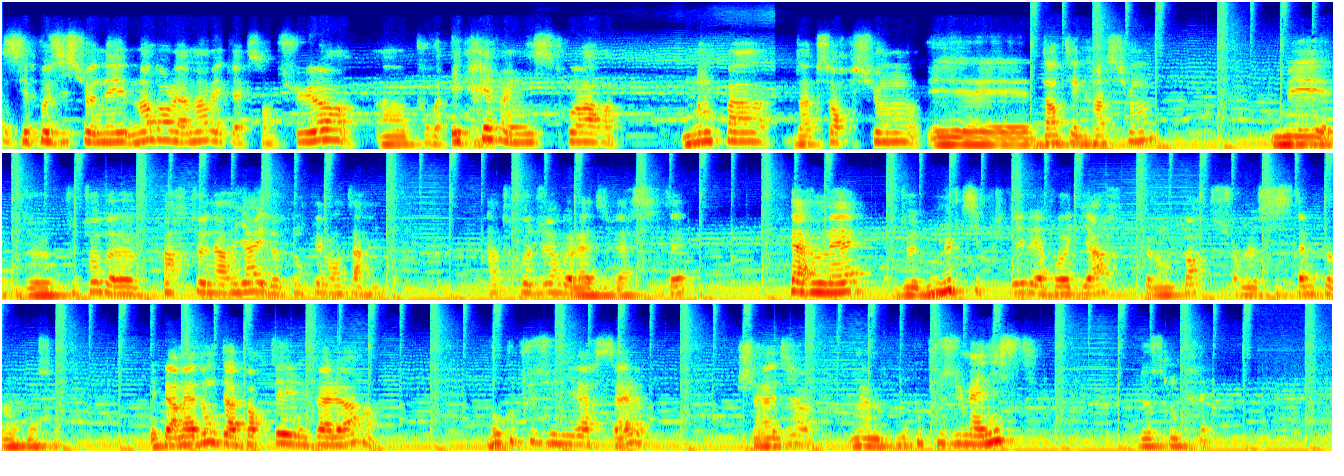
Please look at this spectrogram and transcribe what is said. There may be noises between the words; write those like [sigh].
s'est positionné main dans la main avec Accenture pour écrire une histoire non pas d'absorption et d'intégration, mais de, plutôt de partenariat et de complémentarité. Introduire de la diversité permet de multiplier les regards que l'on porte sur le système que l'on conçoit et permet donc d'apporter une valeur beaucoup plus universelle, j'irais dire même beaucoup plus humaniste de ce qu'on crée.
